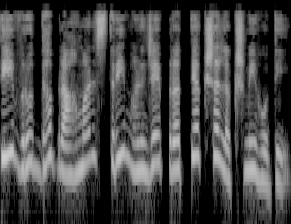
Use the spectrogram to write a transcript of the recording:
ती वृद्ध ब्राह्मण स्त्री म्हणजे प्रत्यक्ष लक्ष्मी होती.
